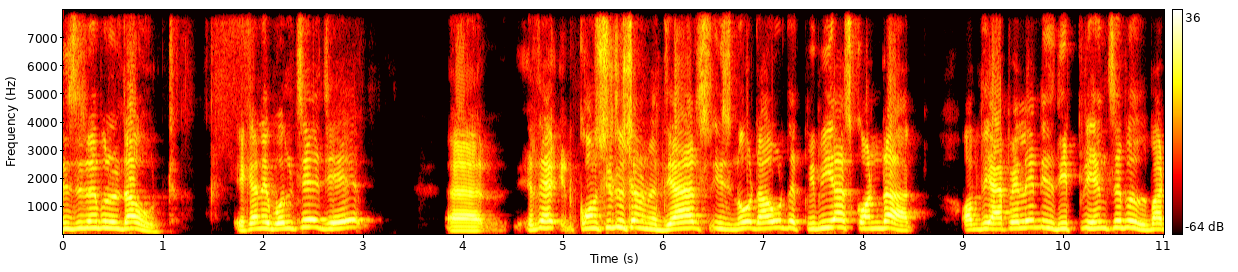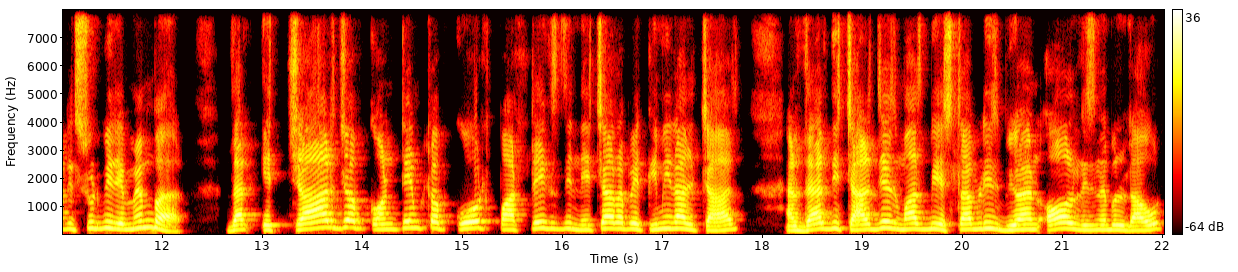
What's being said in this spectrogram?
reasonable doubt এখানে বলছে যে এটা constitution there is no doubt the previous conduct of the appellant is reprehensible but it should be remember that a charge of contempt of court partakes the nature of a criminal charge and that the charges must be established beyond all reasonable doubt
